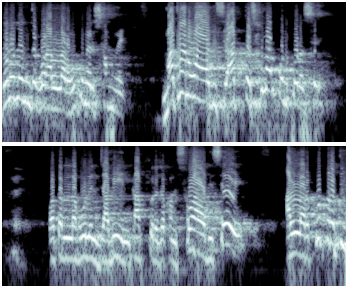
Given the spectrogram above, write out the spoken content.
দনোজন যখন আল্লাহর হুকুমের সামনে মাথা নোয়া দিছে, আত্মসমর্পণ করেছে। ওয়াতাল্লাহুল জাবিন, কাত করে যখন শোয়া দিছে, আল্লাহর কুদরতি,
